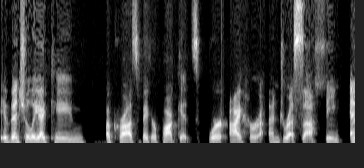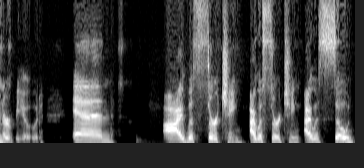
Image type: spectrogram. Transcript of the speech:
Eventually i came across bigger pockets where i heard andressa being interviewed. And I was searching. I was searching. I was so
